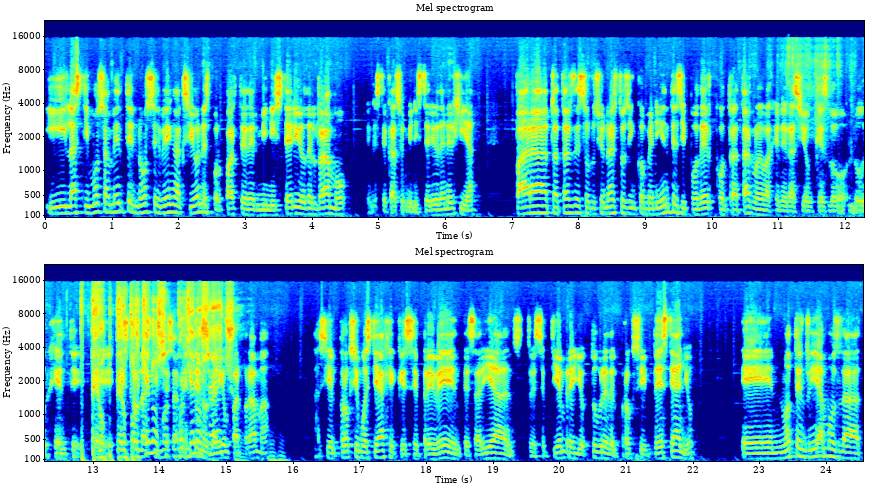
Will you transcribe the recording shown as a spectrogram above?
Y lastimosamente no se ven acciones por parte del Ministerio del Ramo, en este caso el Ministerio de Energía, para tratar de solucionar estos inconvenientes y poder contratar nueva generación, que es lo, lo urgente. Pero- pero esto ¿por qué no se- por qué no nos se ha daría un hecho? panorama hacia el próximo estiaje que se prevé empezaría entre septiembre y octubre del próximo de este año. Eh, no tendríamos la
